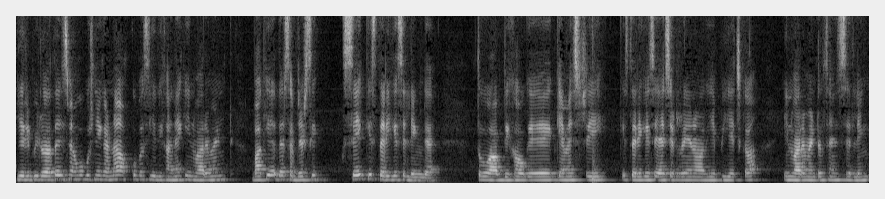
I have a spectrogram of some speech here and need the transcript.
ये रिपीट हो जाता है, जिसमें आपको कुछ नहीं करना, आपको बस ये दिखाना है कि इन्वायरमेंट बाकी अदर सब्जेक्ट्स से किस तरीके से लिंक्ड है। तो आप दिखाओगे केमिस्ट्री किस तरीके से एसिड रेन और ये पीएच का इन्वायरमेंटल साइंस से लिंक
